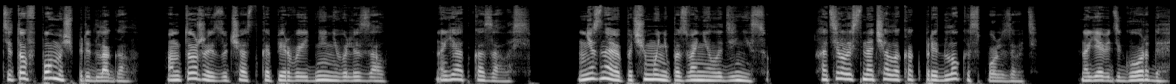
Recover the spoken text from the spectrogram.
Титов помощь предлагал. Он тоже из участка первые дни не вылезал. Но я отказалась. Не знаю, почему не позвонила Денису. Хотелось сначала как предлог использовать. Но я ведь гордая.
